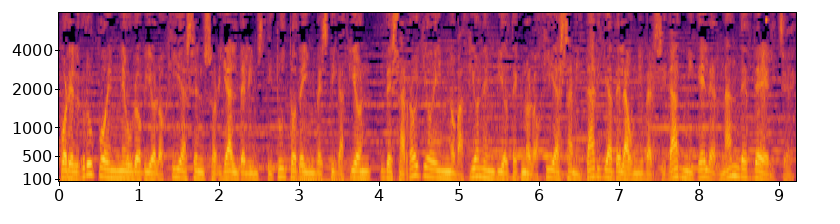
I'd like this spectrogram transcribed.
por el grupo en neurobiología sensorial del Instituto de Investigación, Desarrollo e Innovación en Biotecnología Sanitaria de la Universidad Miguel Hernández de Elche.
